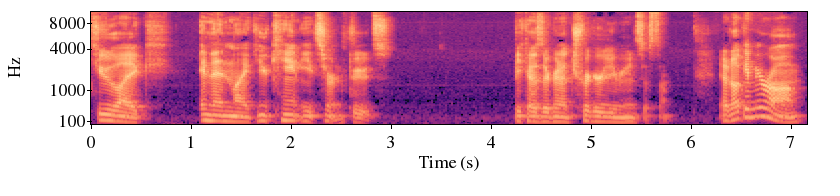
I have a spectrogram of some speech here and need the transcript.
to like, and then like you can't eat certain foods because they're going to trigger your immune system? Now, don't get me wrong.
